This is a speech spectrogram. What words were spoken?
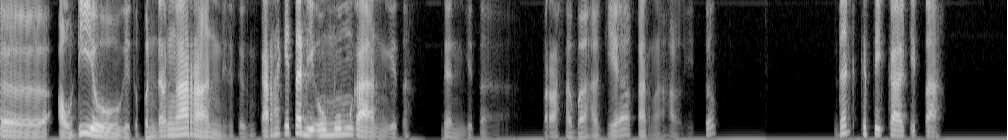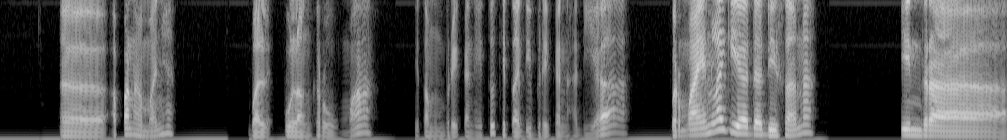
uh, audio gitu pendengaran di situ. Karena kita diumumkan gitu. Dan kita merasa bahagia karena hal itu. Dan ketika kita uh, apa namanya balik pulang ke rumah kita memberikan itu kita diberikan hadiah bermain lagi ada di sana. Indera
